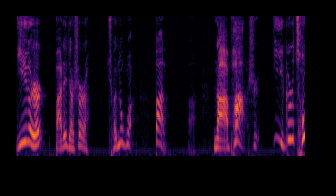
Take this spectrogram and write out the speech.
一个人把这点事儿啊全都办办了啊，哪怕是一根葱，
